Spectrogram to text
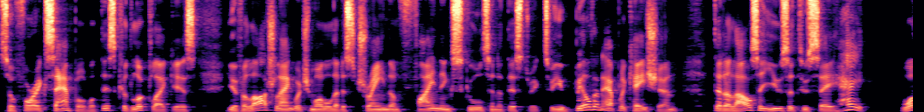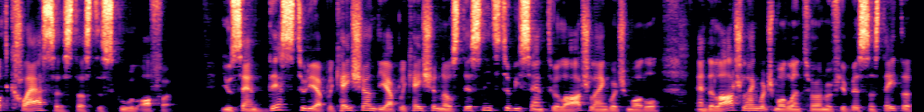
So for example, what this could look like is you have a large language model that is trained on finding schools in a district. So you build an application that allows a user to say, hey, what classes does the school offer? You send this to the application. The application knows this needs to be sent to a large language model. And the large language model, in turn, with your business data,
